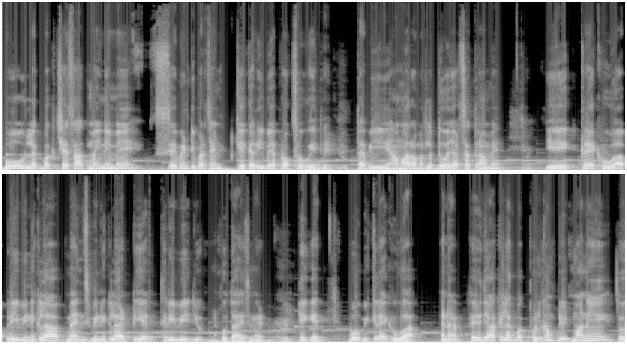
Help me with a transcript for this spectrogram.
वो लगभग छः सात महीने में सेवेंटी परसेंट के करीब अप्रोक्स हो गई थी। तभी हमारा मतलब 2017 में ये क्रैक हुआ प्री भी निकला मेंस भी निकला टीयर थ्री भी जो होता है इसमें ठीक है वो भी क्रैक हुआ है ना? फिर जाके लगभग फुल कंप्लीट माने तो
